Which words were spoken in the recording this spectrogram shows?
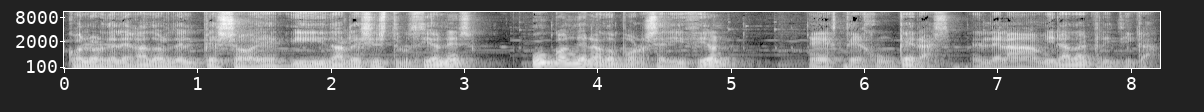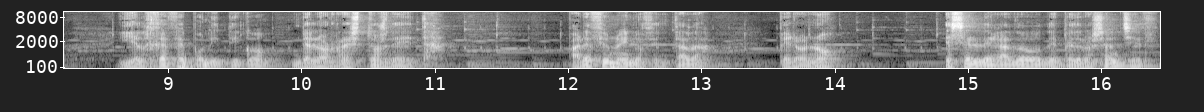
con los delegados del PSOE y darles instrucciones. Un condenado por sedición, este Junqueras, el de la mirada crítica, y el jefe político de los restos de ETA. Parece una inocentada, pero no. Es el legado de Pedro Sánchez,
